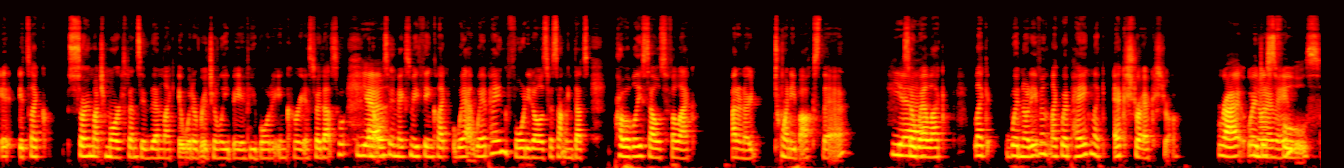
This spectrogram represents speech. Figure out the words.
it, it's like so much more expensive than like it would originally be if you bought it in Korea. So that's what and it Yeah. also makes me think like we're we're paying forty dollars for something that's probably sells for like I don't know twenty bucks there. yeah. So we're like, like we're not even like we're paying like extra extra. Right, we're You know what I just mean? fools.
